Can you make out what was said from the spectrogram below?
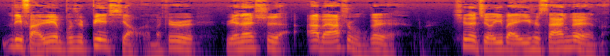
立法院不是变小了嘛，就是原来是二百二十五个人。现在只有一百一十三个人了，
